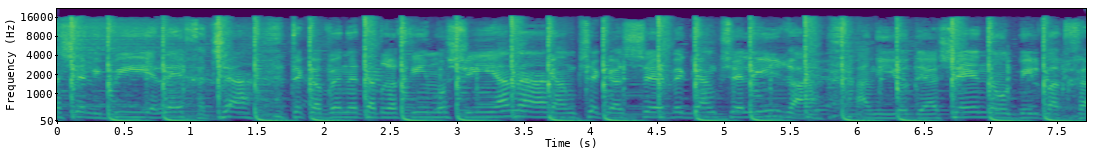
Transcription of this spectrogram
יודע שליבי אליך ג'ה. תכוון את הדרכים הושיענה גם כשקשה וגם כשלי רע. אני יודע שאין עוד מלבדך.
